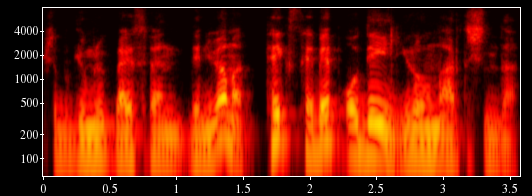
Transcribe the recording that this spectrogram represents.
İşte bu gümrük vergisi falan deniyor ama tek sebep o değil Euro'nun artışında.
